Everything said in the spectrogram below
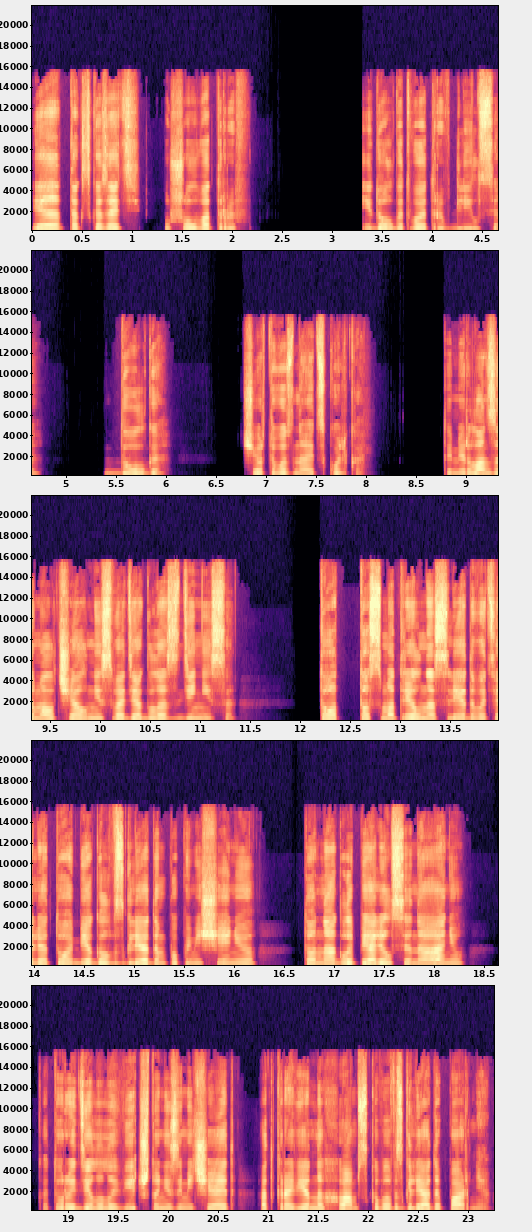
Я, так сказать, ушел в отрыв. И долго твой отрыв длился? Долго. Черт его знает сколько. Тамерлан замолчал, не сводя глаз с Дениса. Тот то смотрел на следователя, то бегал взглядом по помещению, то нагло пялился на Аню, которая делала вид, что не замечает откровенно хамского взгляда парня.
